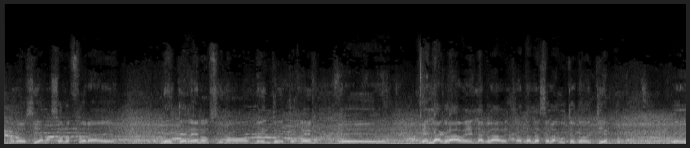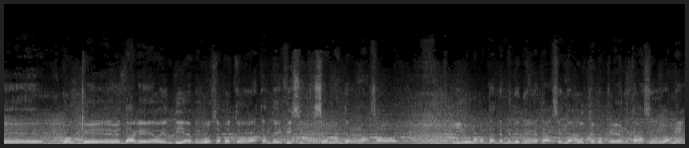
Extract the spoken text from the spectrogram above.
Como lo decía, no solo fuera de- del terreno, sino dentro del terreno. Eh, es la clave, es la clave, tratar de hacer el ajuste todo el tiempo. Eh, porque de verdad que hoy en día el béisbol se ha puesto bastante difícil, especialmente los lanzadores. Y uno constantemente tiene que estar haciendo ajustes porque ellos lo están haciendo también.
